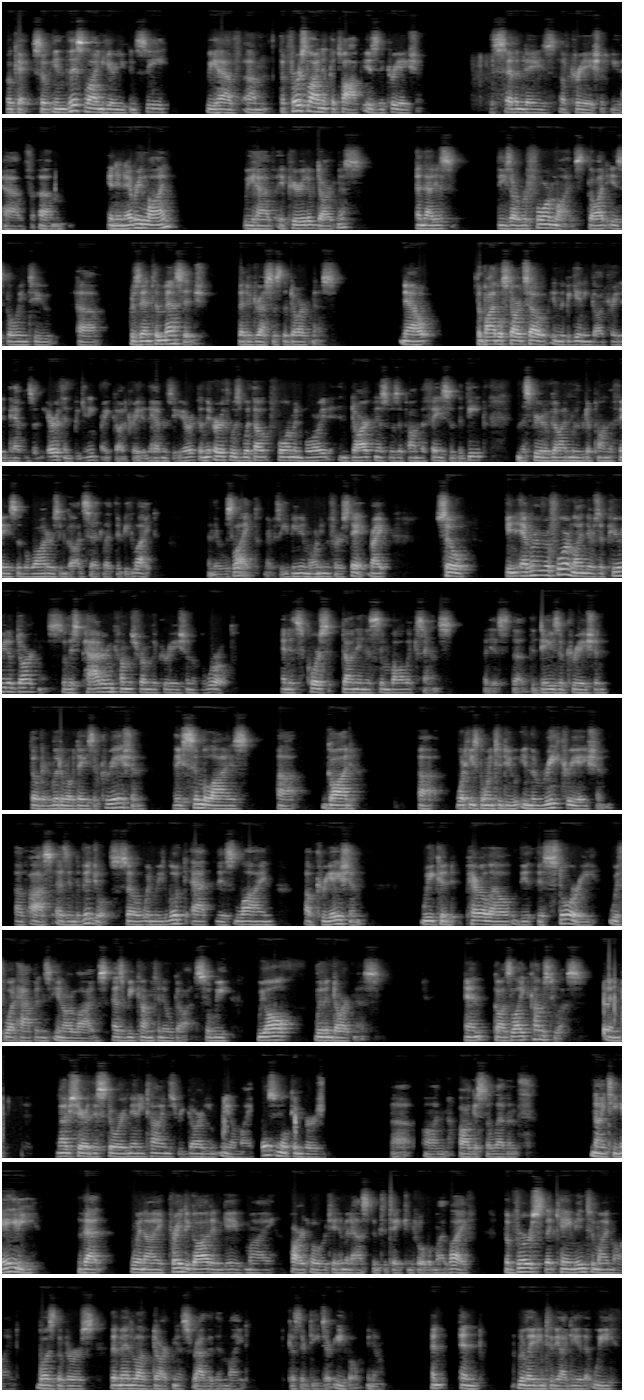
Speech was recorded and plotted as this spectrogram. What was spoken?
Okay, so in this line here, you can see we have um, the first line at the top is the creation, the seven days of creation. You have, um, and in every line, we have a period of darkness, and that is these are reform lines. God is going to uh, present a message that addresses the darkness. Now, the Bible starts out in the beginning, God created the heavens and the earth. In the beginning, right? God created the heavens and the earth, and the earth was without form and void, and darkness was upon the face of the deep, and the Spirit of God moved upon the face of the waters, and God said, Let there be light. And there was light. There was evening and morning the first day, right? So in every reform line, there's a period of darkness. So this pattern comes from the creation of the world. And it's, of course, done in a symbolic sense. That is, the, the days of creation, though they're literal days of creation, they symbolize uh, God, uh, what he's going to do in the recreation of us as individuals. So when we looked at this line of creation, we could parallel the, this story with what happens in our lives as we come to know God. So we we all live in darkness. And God's light comes to us. And And I've shared this story many times regarding, you know, my personal conversion uh, on August 11th, 1980, that when I prayed to God and gave my heart over to Him and asked Him to take control of my life, the verse that came into my mind was the verse that men love darkness rather than light because their deeds are evil, you know, and and relating to the idea that we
